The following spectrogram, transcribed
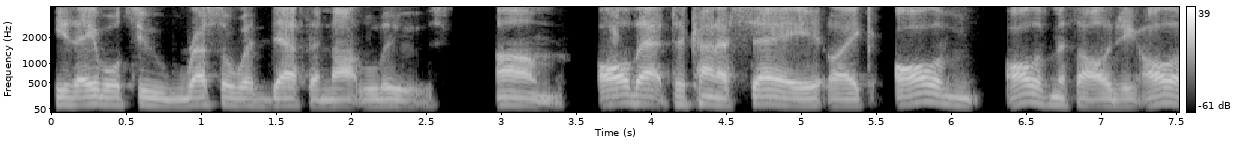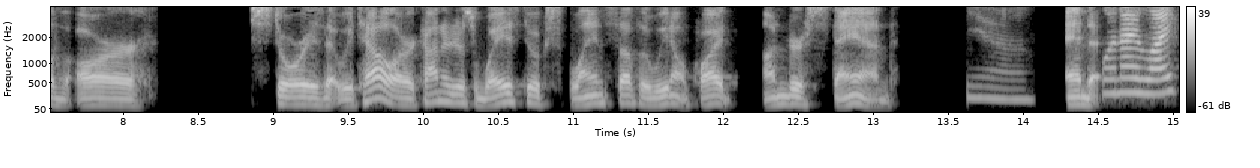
He's able to wrestle with death and not lose. Um, all that to kind of say like all of all of mythology all of our stories that we tell are kind of just ways to explain stuff that we don't quite understand yeah and when i like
